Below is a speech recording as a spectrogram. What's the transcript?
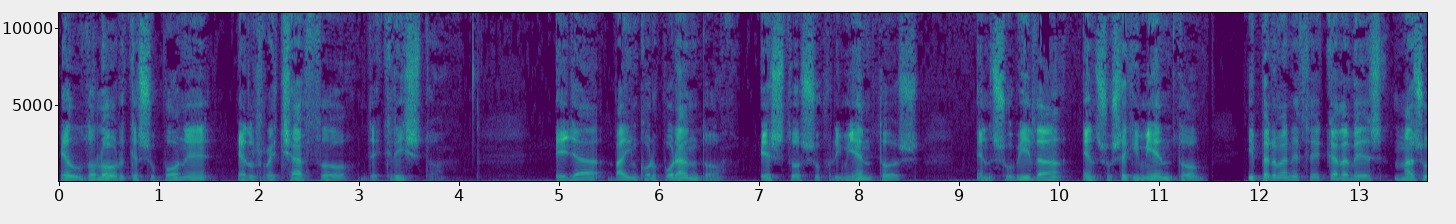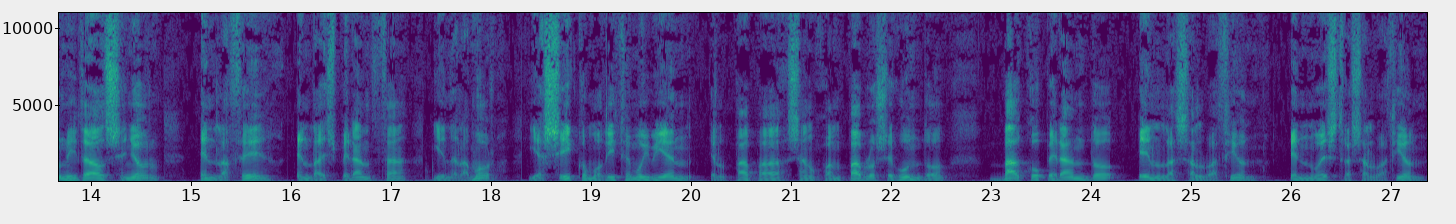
el dolor que supone el rechazo de Cristo. Ella va incorporando estos sufrimientos en su vida, en su seguimiento, y permanece cada vez más unida al Señor en la fe, en la esperanza y en el amor. Y así, como dice muy bien el Papa San Juan Pablo II, va cooperando en la salvación, en nuestra salvación.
